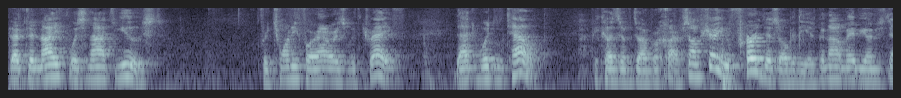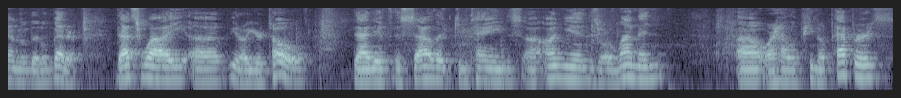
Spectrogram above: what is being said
that the knife was not used for 24 hours with treif, that wouldn't help because of charv. So I'm sure you've heard this over the years, but now maybe you understand it a little better. That's why uh, you know you're told that if the salad contains uh, onions or lemon uh, or jalapeno peppers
